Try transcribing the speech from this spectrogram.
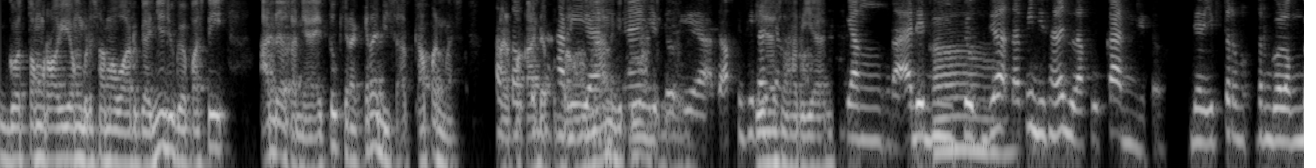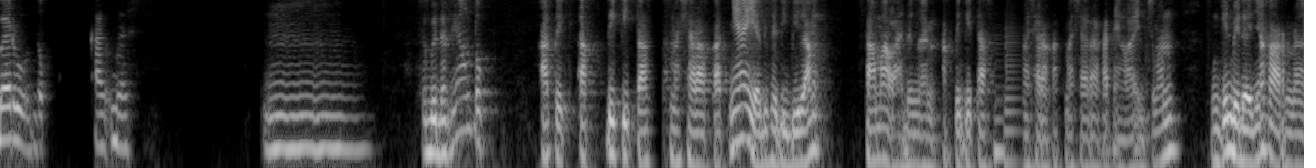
gotong royong bersama warganya juga pasti ada kan ya. Itu kira-kira di saat kapan mas? atau ada pembangunan gitu, gitu ya atau aktivitas ya, yang seharian. yang nggak ada di uh. Jogja tapi di sana dilakukan gitu dari itu ter, tergolong baru untuk Kalbas. Hmm, sebenarnya untuk aktivitas masyarakatnya ya bisa dibilang sama lah dengan aktivitas masyarakat-masyarakat yang lain. Cuman mungkin bedanya karena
